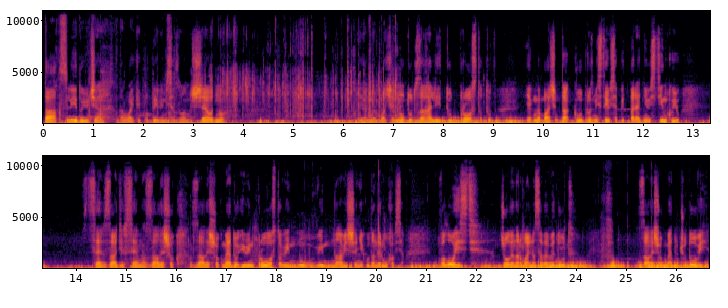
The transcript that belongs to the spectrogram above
Так, слідуюча, давайте подивимося з вами ще одну. Як ми бачимо, ну тут взагалі, тут просто, тут, як ми бачимо, так, клуб розмістився під передньою стінкою. Це ззаді все в нас залишок, залишок меду, і він просто, він, ну, він навіть ще нікуди не рухався. Вологість, бджоли нормально себе ведуть. Залишок меду чудовий.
